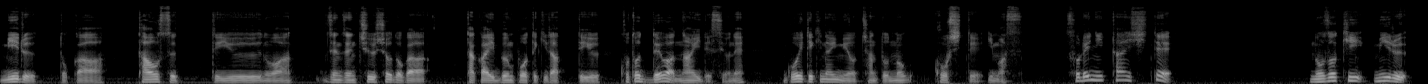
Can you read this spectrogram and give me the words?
見るとか倒すっていうのは全然抽象度が高い文法的だっていうことではないですよね。語彙的な意味をちゃんと残しています。それに対して、覗き見る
